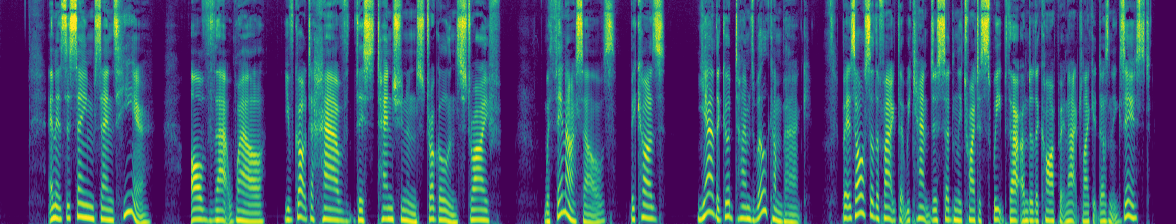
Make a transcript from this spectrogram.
And it's the same sense here of that, well, you've got to have this tension and struggle and strife within ourselves because, yeah, the good times will come back. But it's also the fact that we can't just suddenly try to sweep that under the carpet and act like it doesn't exist.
